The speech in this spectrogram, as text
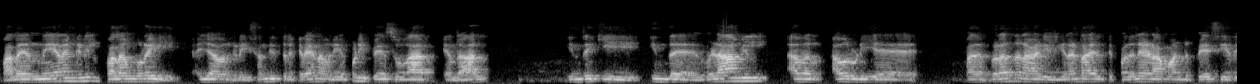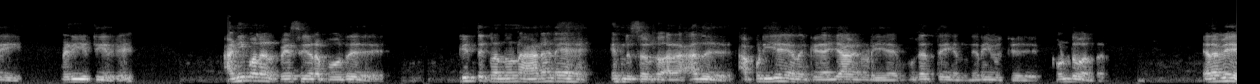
பல நேரங்களில் பல முறை ஐயா அவர்களை சந்தித்திருக்கிறேன். அவர் எப்படி பேசுவார் என்றால் இன்றைக்கு இந்த விழாவில் அவர் அவருடைய பிறந்த நாளில் இரண்டாயிரத்தி பதினேழாம் ஆண்டு பேசியதை வெளியிட்டீர்கள். அணிமலர் பேசுகிற போது வீட்டுக்கு வந்தோன்னு அடடே என்று சொல்லுவார் அது அப்படியே எனக்கு ஐயாவினுடைய முகத்தை என் நினைவுக்கு கொண்டு வந்தது. எனவே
